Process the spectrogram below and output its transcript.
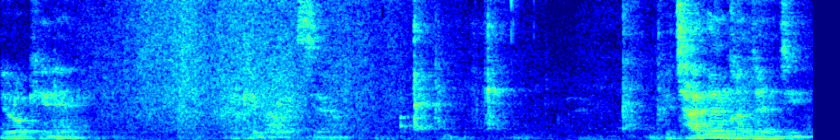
이렇게 이렇게 나와 있어요. 그 작은 건전지.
